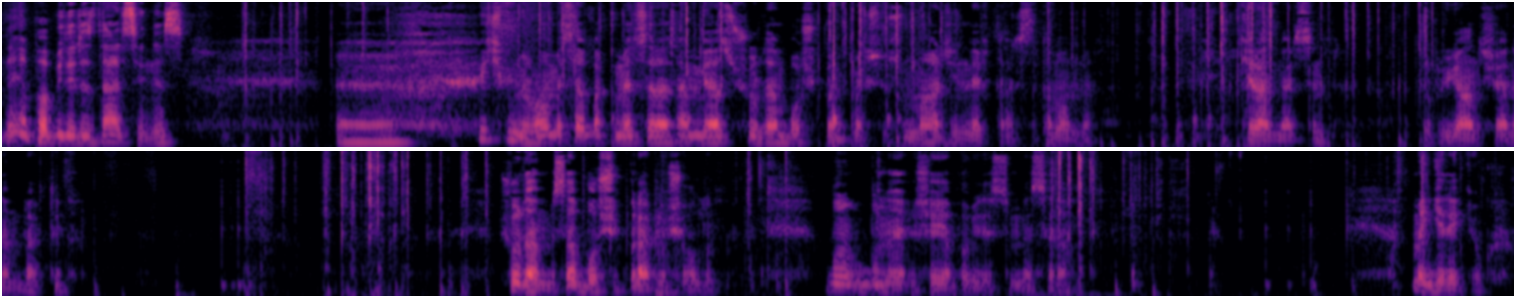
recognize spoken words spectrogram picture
Ne yapabiliriz derseniz eee, hiç bilmiyorum ama mesela bak mesela sen biraz şuradan boşluk bırakmak istiyorsun. Margin left dersin tamam mı? Kiran dersin. Dur, yanlış yerden bıraktık. Şuradan mesela boşluk bırakmış oldum. Bu, bunu şey yapabilirsin mesela. Ama gerek yok.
